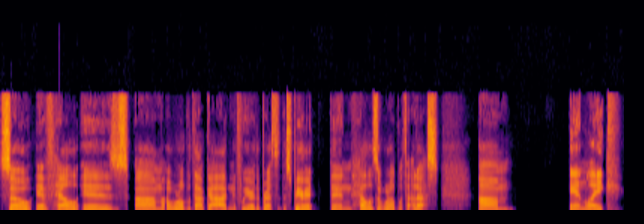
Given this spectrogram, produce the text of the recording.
So if hell is um, a world without God, and if we are the breath of the spirit, then hell is a world without us. Um, and like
